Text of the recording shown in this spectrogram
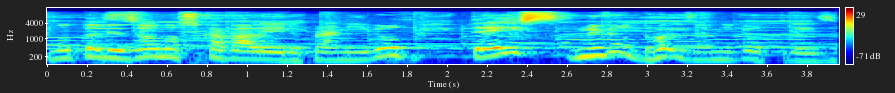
Vamos atualizar o nosso cavaleiro para nível 3, nível 2, ou nível 13.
